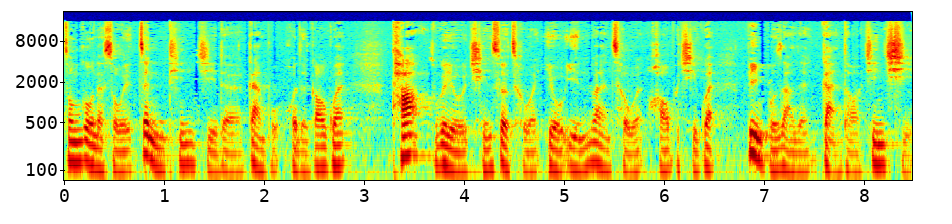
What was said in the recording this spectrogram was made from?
中共的所谓正厅级的干部或者高官，他如果有情色丑闻、有淫乱丑闻，毫不奇怪，并不让人感到惊奇。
